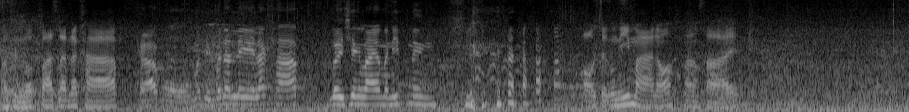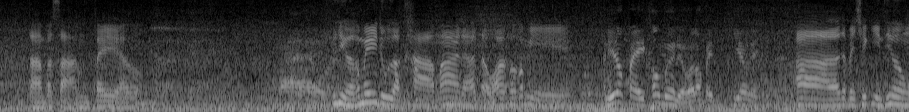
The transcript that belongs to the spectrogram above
มาถึงรถบัสแล้วนะครับ ครับผมมาถึงมันดาเลย์แล้วครับ เลยเชียงรายมานิดนึง ออกจากตรงนี้มาเนาะทางซ้าย ตามภาษาคุณเป้ครับผม ที่จริงๆเราก็ไม่ได้ดูราคามากนะ แต่ว่าเขาก็มีอันนี้เราไปเข้าเมืองหรือว่าเราไปเที่ยวเลยอ่าเราจะไปเช็คอินที่โรง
